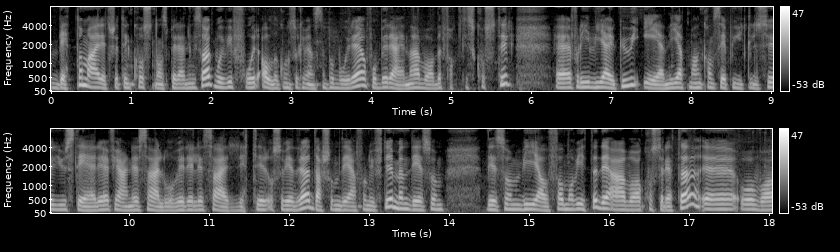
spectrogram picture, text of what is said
bedt om er rett og slett en kostnadsberegningssak hvor vi får alle konsekvensene på bordet og får beregna hva det faktisk koster. Fordi vi er jo ikke uenig i at man kan se på ytelser, justere, fjerne særlover eller særretter osv. dersom det er fornuftig. Men det som, det som vi iallfall må vite, det er hva koster dette. Eh, og hva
